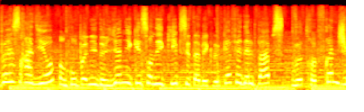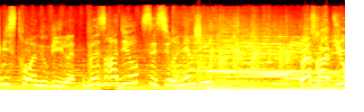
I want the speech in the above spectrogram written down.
Buzz Radio, en compagnie de Yannick et son équipe, c'est avec le Café Del Paps, votre French Bistro à Nouville. Buzz Radio, c'est sur Énergie. Buzz Radio,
